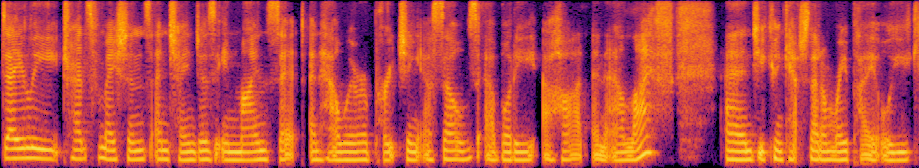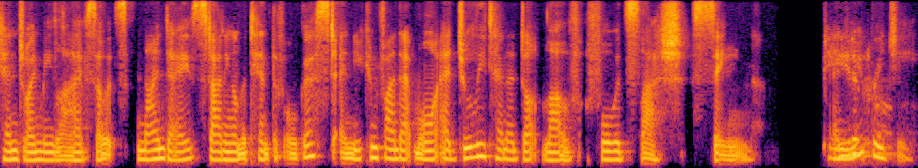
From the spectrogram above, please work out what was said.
daily transformations and changes in mindset and how we're approaching ourselves, our body, our heart, and our life. And you can catch that on replay or you can join me live. So it's nine days starting on the 10th of August. And you can find out more at julietenner.love forward slash seen. Beautiful. And you, Bridgie.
